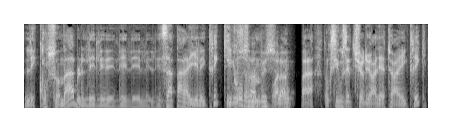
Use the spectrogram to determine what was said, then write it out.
les consommables, les les les les, les, les appareils électriques qui Qui consomment plus, voilà, ouais. voilà. Donc si vous êtes sur du radiateur électrique,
